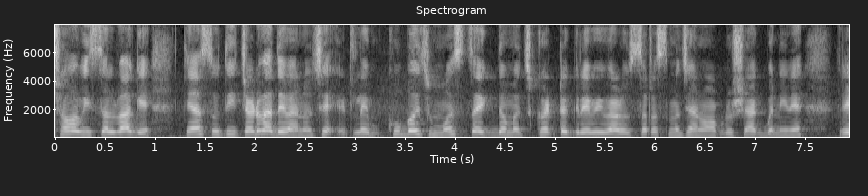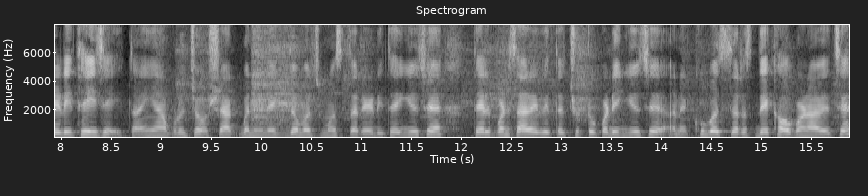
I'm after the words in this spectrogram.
છ વિસલ વાગે ત્યાં સુધી ચડવા દેવાનું છે. એટલે ખૂબ જ મસ્ત, એકદમ જ ઘટ્ટ ગ્રેવીવાળું સરસ મજાનું આપણું શાક બનીને રેડી થઈ જાય. તો અહીંયા આપણું જો શાક બનીને એકદમ જ મસ્ત રેડી થઈ ગયું છે. તેલ પણ સારી રીતે છૂટું પડી ગયું છે અને ખૂબ જ સરસ દેખાવ પણ આવે છે.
